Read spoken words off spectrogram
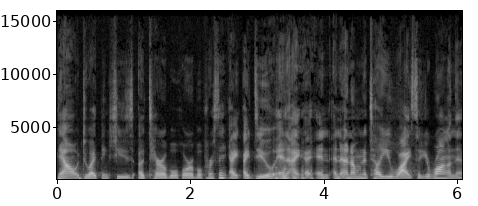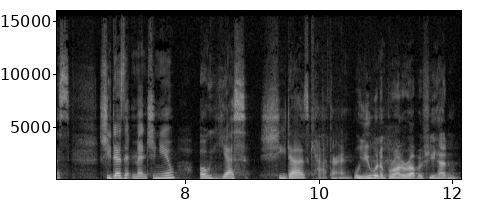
now, do I think she's a terrible, horrible person? I, I do, and I I- and, and and I'm going to tell you why. So you're wrong on this. She doesn't mention you. Oh yes, she does, Catherine. Well, you wouldn't have brought her up if she hadn't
